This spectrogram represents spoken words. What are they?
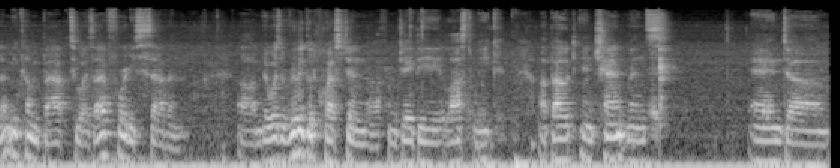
let me come back to Isaiah 47 um, there was a really good question uh, from JD last week about enchantments and um,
